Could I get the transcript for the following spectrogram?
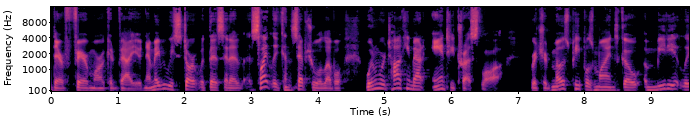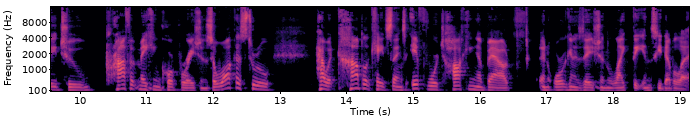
their fair market value. Now, maybe we start with this at a slightly conceptual level. When we're talking about antitrust law, Richard, most people's minds go immediately to profit making corporations. So, walk us through how it complicates things if we're talking about an organization like the NCAA.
